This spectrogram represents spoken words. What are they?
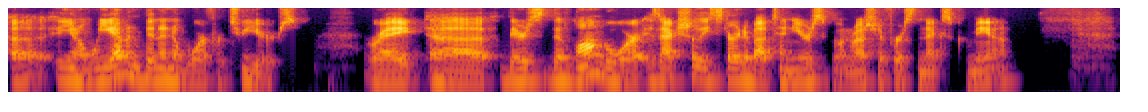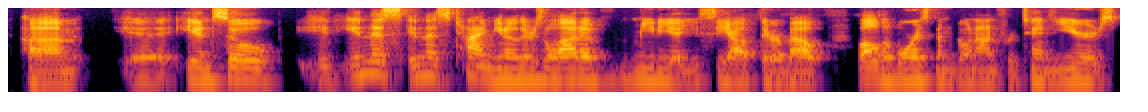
uh, you know we haven't been in a war for two years right? Uh, there's the long war is actually started about 10 years ago when russia first annexed crimea. Um, eh, and so in, in this in this time you know there's a lot of media you see out there about well the war has been going on for 10 years.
